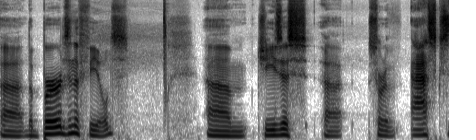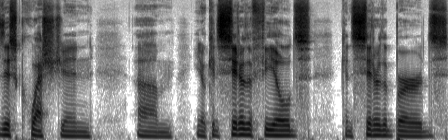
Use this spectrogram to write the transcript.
uh, the birds in the fields. Um, Jesus uh, sort of asks this question. Um, you know, consider the fields, consider the birds.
